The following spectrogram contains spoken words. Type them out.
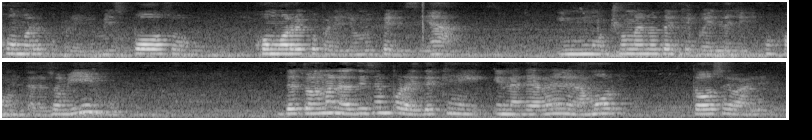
cómo recuperé yo a mi esposo, cómo recuperé yo mi felicidad. Y mucho menos de que pues le llegue con comentarios a mi hijo. De todas maneras dicen por ahí de que en la guerra y en el amor todo se vale.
